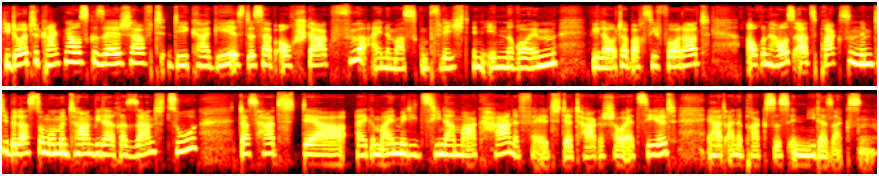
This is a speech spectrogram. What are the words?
Die Deutsche Krankenhausgesellschaft DKG ist deshalb auch stark für eine Maskenpflicht in Innenräumen, wie Lauterbach sie fordert. Auch in Hausarztpraxen nimmt die Belastung momentan wieder rasant zu. Das hat der Allgemeinmediziner Marc Hanefeld der Tagesschau erzählt. Er hat eine Praxis in Niedersachsen.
